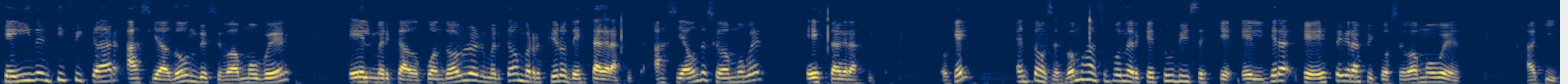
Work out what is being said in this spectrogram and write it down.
que identificar hacia dónde se va a mover el mercado. Cuando hablo del mercado me refiero de esta gráfica. Hacia dónde se va a mover esta gráfica. ¿Ok? Entonces, vamos a suponer que tú dices que, el que este gráfico se va a mover aquí,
